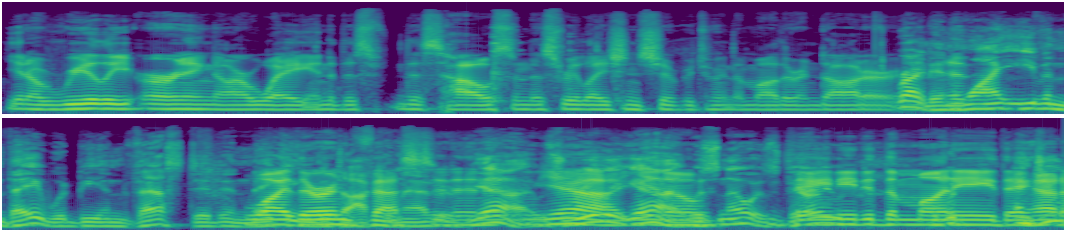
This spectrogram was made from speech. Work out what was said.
you know, really earning our way into this this house and this relationship between the mother and daughter, Right, and, why even they would be invested in why making they're the invested in yeah, it. yeah, really, you yeah, know, it was no, it was they very needed the money. They had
